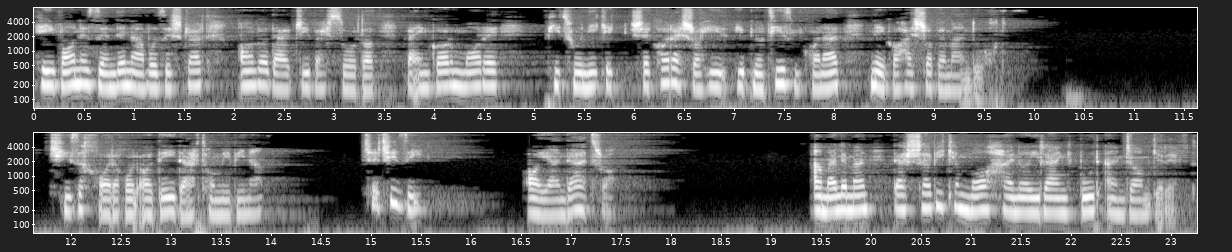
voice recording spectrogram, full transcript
حیوان زنده نوازش کرد آن را در جیبش سر داد و انگار مار پیتونی که شکارش را هیپنوتیزم کند نگاهش را به من دوخت چیز خارق العاده ای در تو می‌بینم چه چیزی آیندهت را. عمل من در شبی که ما هنایی رنگ بود انجام گرفت.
